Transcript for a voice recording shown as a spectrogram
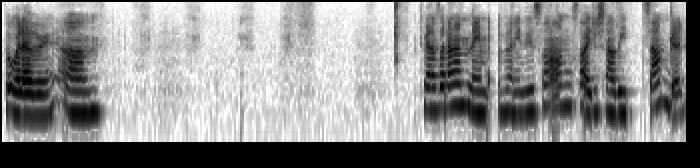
but whatever. Um, To be honest, I don't know the name of any of these songs. I just know they sound good.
